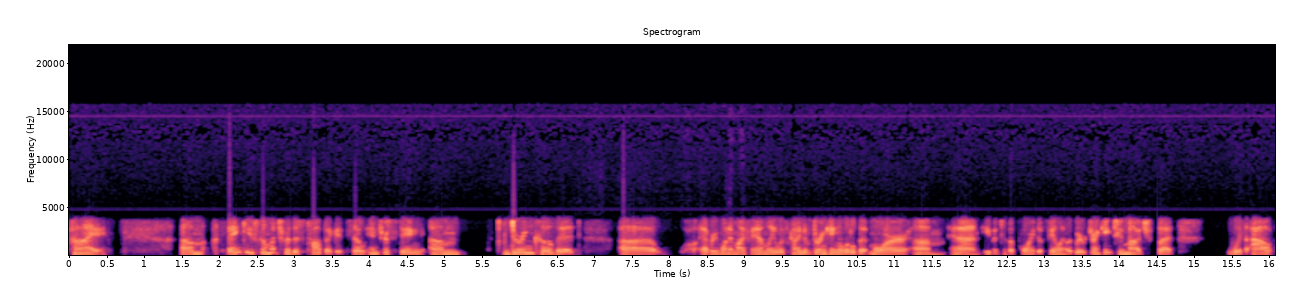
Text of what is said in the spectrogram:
Hi. Um, thank you so much for this topic. It's so interesting. Um, during COVID, uh, everyone in my family was kind of drinking a little bit more, um, and even to the point of feeling like we were drinking too much. But without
